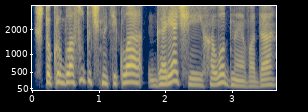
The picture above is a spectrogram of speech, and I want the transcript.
что круглосуточно текла горячая и холодная вода.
